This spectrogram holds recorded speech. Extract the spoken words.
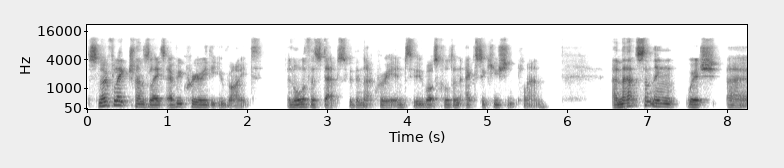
Snowflake translates every query that you write and all of the steps within that query into what's called an execution plan. And that's something which uh,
